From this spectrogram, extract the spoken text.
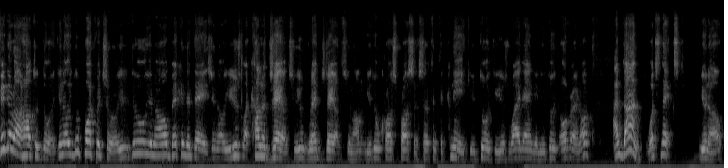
figure out how to do it. You know, you do portraiture, you do, you know, back in the days, you know, you use like colored gels, you use red gels, you know, you do cross process, certain technique, you do it, you use wide angle, you do it over and over. I'm done. What's next? You know?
